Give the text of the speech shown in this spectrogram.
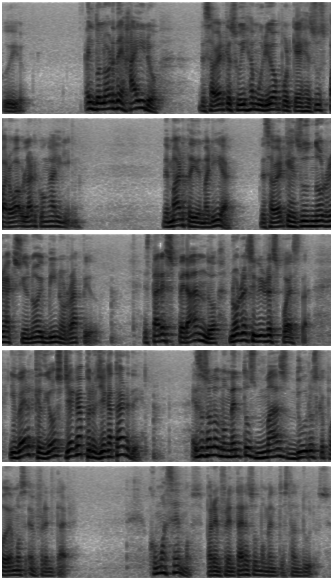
judío. El dolor de Jairo de saber que su hija murió porque Jesús paró a hablar con alguien, de Marta y de María, de saber que Jesús no reaccionó y vino rápido, estar esperando, no recibir respuesta y ver que Dios llega pero llega tarde. Esos son los momentos más duros que podemos enfrentar. ¿Cómo hacemos para enfrentar esos momentos tan duros?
